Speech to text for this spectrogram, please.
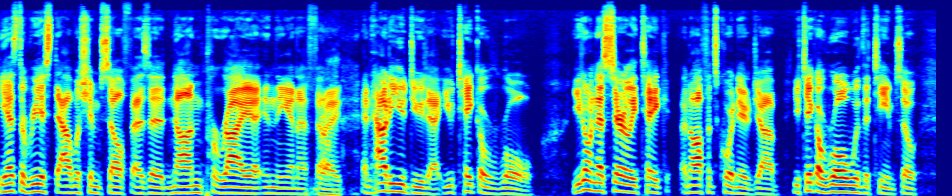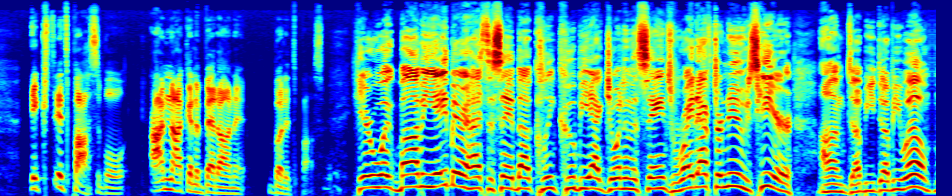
he has to reestablish himself as a non-pariah in the NFL. Right. And how do you do that? You take a role. You don't necessarily take an offense coordinator job. You take a role with the team. So it, it's possible. I'm not going to bet on it, but it's possible. Hear what Bobby Hebert has to say about Klint Kubiak joining the Saints right after news here on WWL.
